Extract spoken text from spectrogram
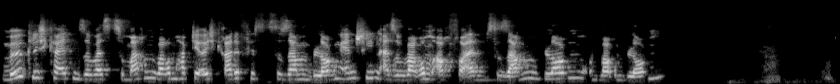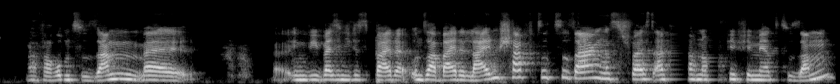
Möglichkeiten, sowas zu machen. Warum habt ihr euch gerade fürs Zusammenbloggen entschieden? Also warum auch vor allem Zusammenbloggen und warum Bloggen? Warum zusammen? Weil irgendwie, weiß ich nicht, ist beide, unser beide Leidenschaft sozusagen. Es schweißt einfach noch viel, viel mehr zusammen.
